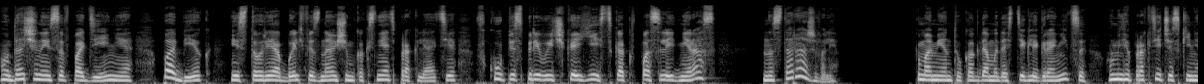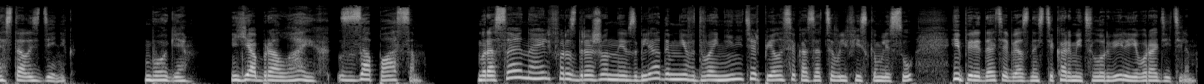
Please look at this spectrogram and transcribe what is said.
Удачные совпадения, побег, история об эльфе, знающем, как снять проклятие, в купе с привычкой есть, как в последний раз, настораживали. К моменту, когда мы достигли границы, у меня практически не осталось денег. Боги, я брала их с запасом. Бросая на эльфа раздраженные взгляды, мне вдвойне не терпелось оказаться в эльфийском лесу и передать обязанности кормить Лурвиля его родителям.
